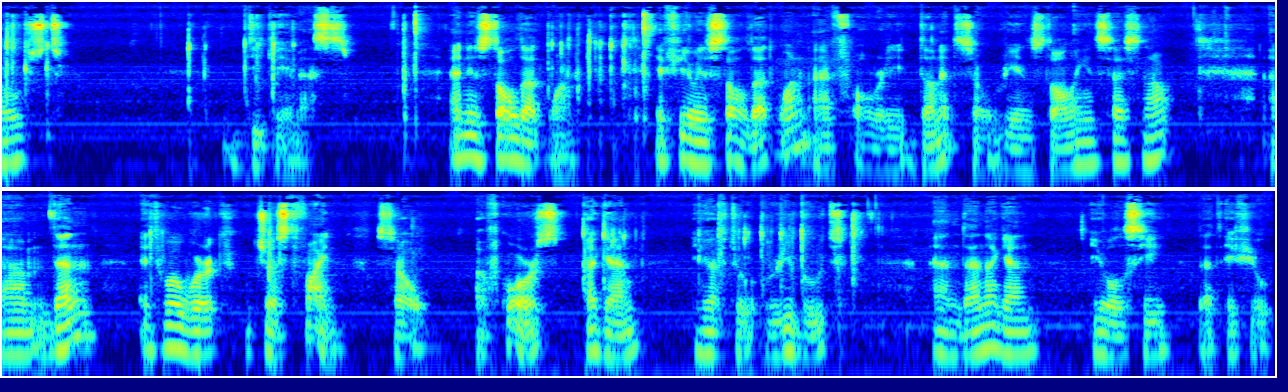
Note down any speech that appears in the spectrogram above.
host DKMS and install that one if you install that one, I've already done it, so reinstalling it says now, um, then it will work just fine. So, of course, again, you have to reboot, and then again, you will see that if you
